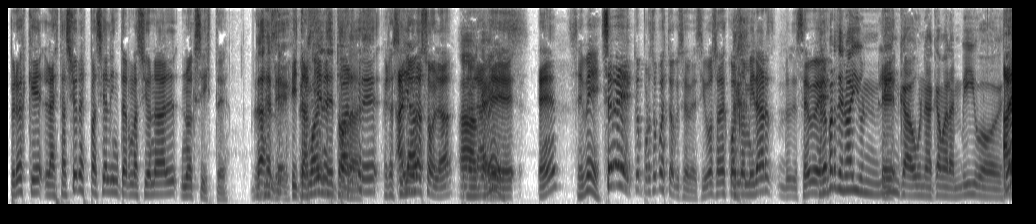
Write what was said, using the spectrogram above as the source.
pero es que la Estación Espacial Internacional no existe. Dale. Y ¿Cuál también es todas? parte... Pero si hay la- una sola. Ah, la ok. ves. ¿eh? Se ve. Se ve, por supuesto que se ve. Si vos sabés cuándo mirar, se ve. Pero aparte no hay un Eh, link a una cámara en vivo. hay,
